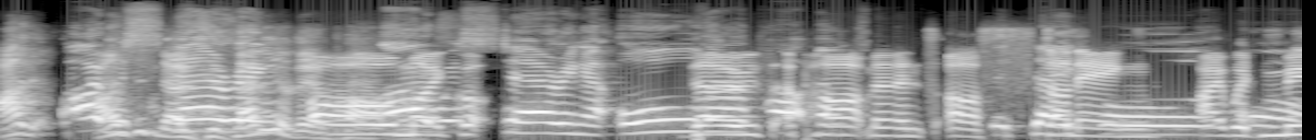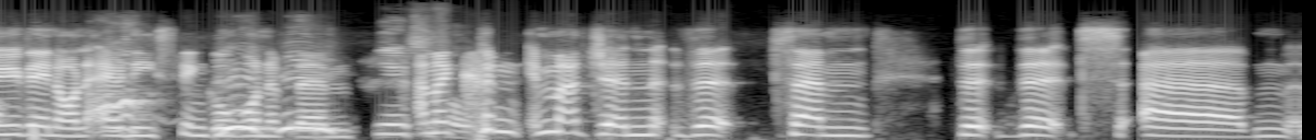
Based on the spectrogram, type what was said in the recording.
I, I I, was didn't notice staring- any of the Oh apartments. my I was God. staring at all those apartments. apartments are stunning. decor, I would oh. move in on any single one of them. Beautiful. and I couldn't imagine that um that that um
